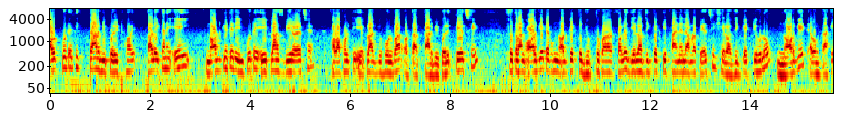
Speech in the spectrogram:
আউটপুটে ঠিক তার বিপরীত হয়। তাহলে এখানে এই নট গেটের ইনপুটে এ প্লাস বি রয়েছে। ফলাফলটি A plus B whole bar অর্থাৎ তার বিপরীত পেয়েছি। সুতরাং অর গেট এবং নট যুক্ত করার ফলে যে লজিক গেট কি ফাইনালি আমরা পেয়েছি সেই লজিক গেটটি হলো নর গেট এবং তাকে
